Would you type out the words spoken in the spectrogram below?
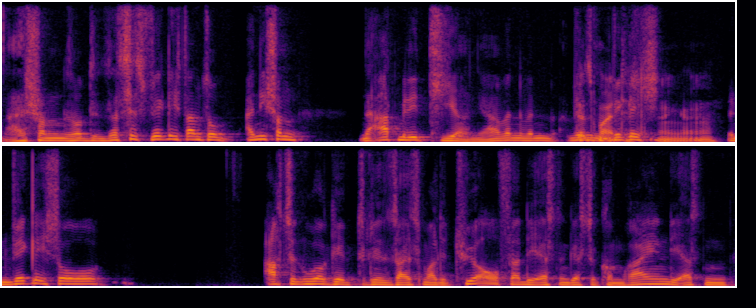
das ist schon so, das ist wirklich dann so, eigentlich schon eine Art Meditieren, ja, wenn, wenn, wenn wirklich, ja. wenn wirklich so 18 Uhr geht, geht sei es mal die Tür auf, ja, die ersten Gäste kommen rein, die ersten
